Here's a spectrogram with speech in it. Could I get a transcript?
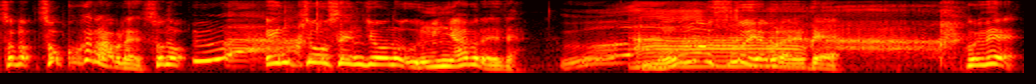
そのそこから油出てその延長線上の海に油出て。ものすごい油出て。これで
